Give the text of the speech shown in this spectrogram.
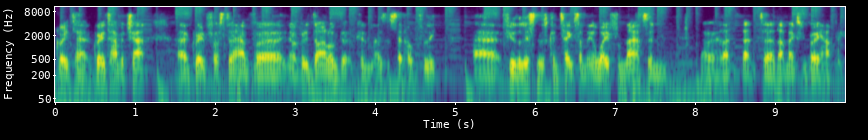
great to ha- great to have a chat. Uh, great for us to have uh, you know a bit of dialogue that can, as I said, hopefully uh, a few of the listeners can take something away from that, and that that uh, that makes me very happy.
